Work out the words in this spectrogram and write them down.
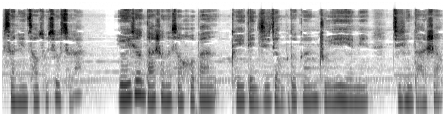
三连操作秀起来。有意向打赏的小伙伴可以点击讲播的个人主页页面进行打赏。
